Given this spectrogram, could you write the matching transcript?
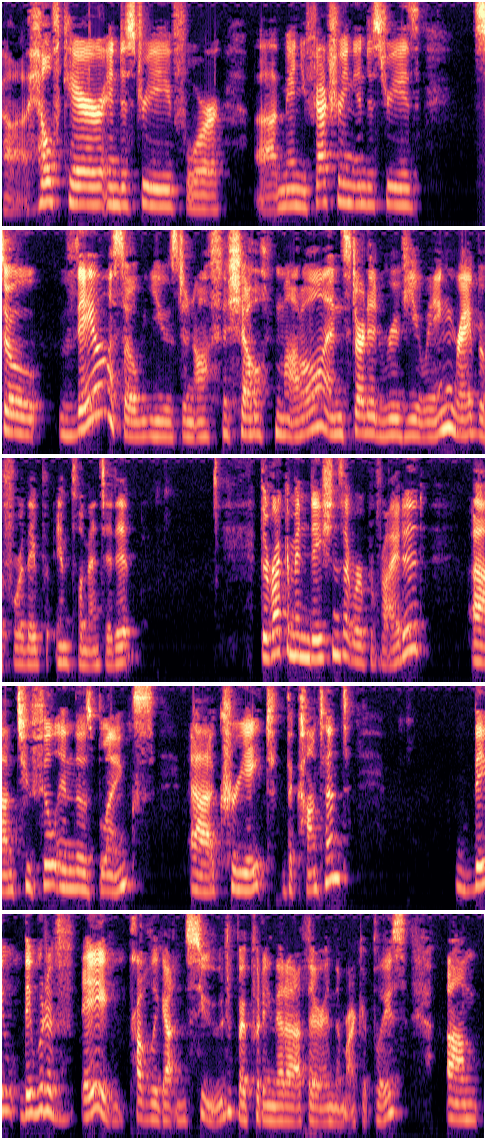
uh, healthcare industry, for manufacturing industries. So they also used an off the shelf model and started reviewing right before they implemented it. The recommendations that were provided um, to fill in those blanks, uh, create the content, they they would have a probably gotten sued by putting that out there in the marketplace, um,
